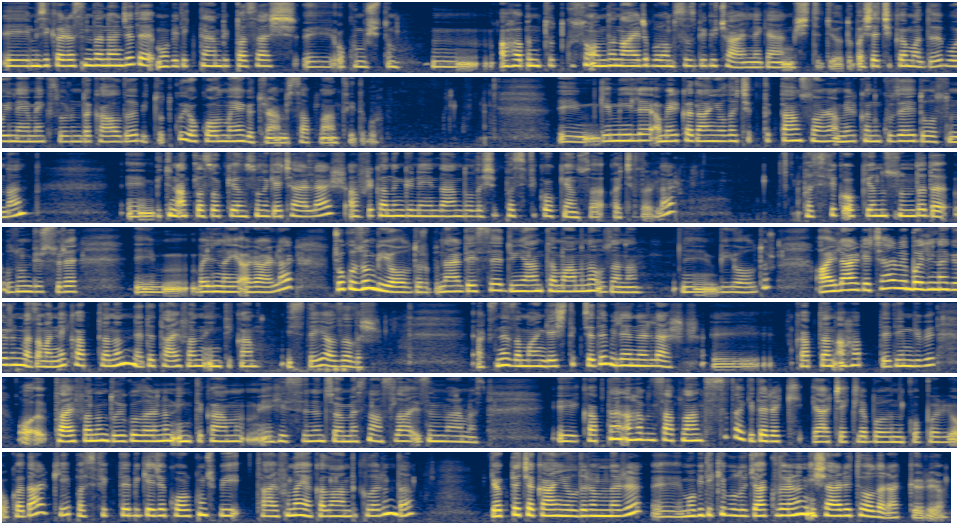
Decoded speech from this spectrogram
E, müzik arasından önce de Moby Dick'ten bir pasaj e, okumuştum Ahab'ın tutkusu ondan ayrı bağımsız bir güç haline gelmişti diyordu. Başa çıkamadığı, boyun eğmek zorunda kaldığı bir tutku yok olmaya götüren bir saplantıydı bu. E, gemiyle Amerika'dan yola çıktıktan sonra Amerika'nın kuzeydoğusundan e, bütün Atlas Okyanusu'nu geçerler. Afrika'nın güneyinden dolaşıp Pasifik Okyanusu'na açılırlar. Pasifik Okyanusu'nda da uzun bir süre e, balinayı ararlar. Çok uzun bir yoldur bu. Neredeyse dünyanın tamamına uzanan e, bir yoldur. Aylar geçer ve balina görünmez ama ne kaptanın ne de tayfanın intikam isteği azalır. Aksine zaman geçtikçe de bilenirler. E, Kaptan Ahab dediğim gibi o tayfanın duygularının intikam hissinin sönmesine asla izin vermez. E, Kaptan Ahab'ın saplantısı da giderek gerçekle bağını koparıyor. O kadar ki Pasifik'te bir gece korkunç bir tayfuna yakalandıklarında gökte çakan yıldırımları e, Moby Dick'i bulacaklarının işareti olarak görüyor.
